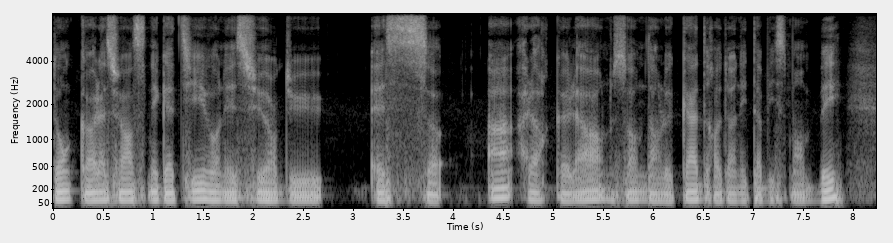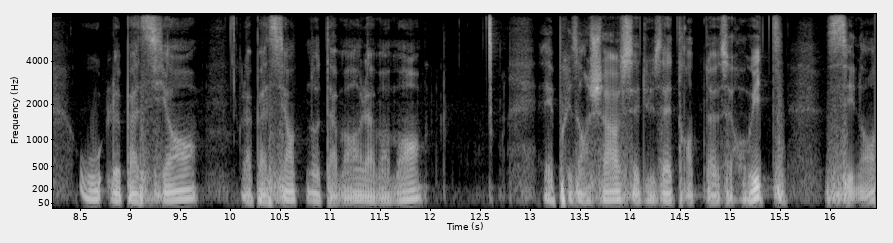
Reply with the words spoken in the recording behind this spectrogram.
Donc l'assurance négative, on est sur du S1, alors que là, nous sommes dans le cadre d'un établissement B où le patient, la patiente notamment, la maman, est prise en charge, c'est du Z3908. Sinon,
